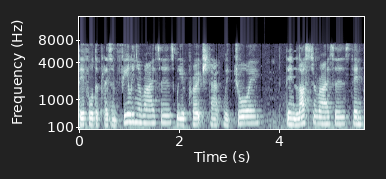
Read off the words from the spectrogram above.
Therefore, the pleasant feeling arises. We approach that with joy. Then lust arises. Then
